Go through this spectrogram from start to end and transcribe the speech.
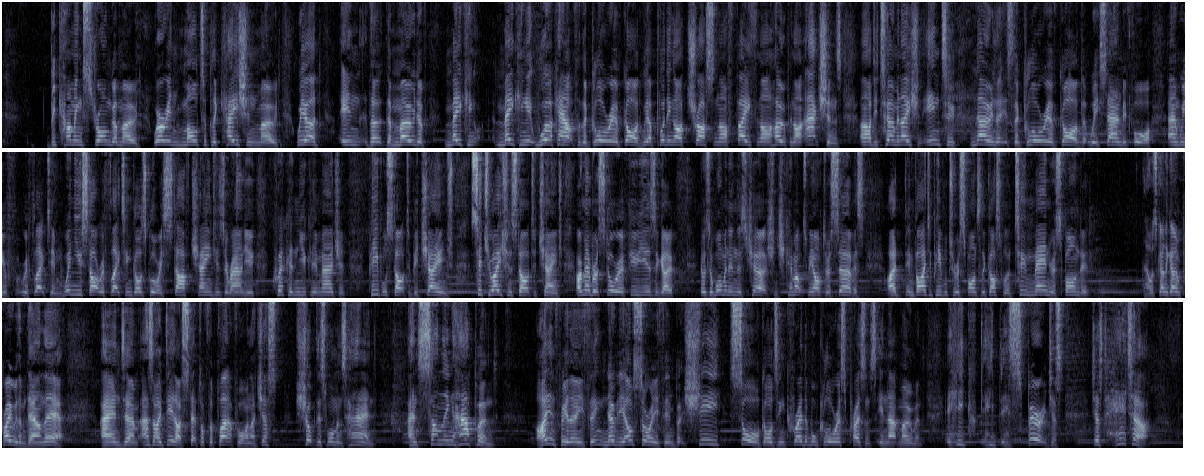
becoming stronger mode. We're in multiplication mode. We are in the, the mode of making making it work out for the glory of God. We are putting our trust and our faith and our hope and our actions and our determination into knowing that it's the glory of God that we stand before and we reflect Him. When you start reflecting God's glory, stuff changes around you quicker than you can imagine. People start to be changed, situations start to change. I remember a story a few years ago. There was a woman in this church, and she came up to me after a service. I invited people to respond to the gospel, and two men responded. And I was going to go and pray with them down there. And um, as I did, I stepped off the platform and I just shook this woman's hand, and something happened. I didn't feel anything, nobody else saw anything, but she saw God's incredible, glorious presence in that moment. He, he, his spirit just, just hit her.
